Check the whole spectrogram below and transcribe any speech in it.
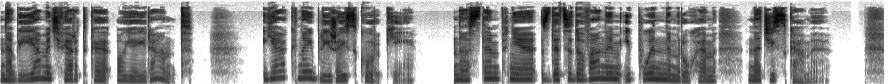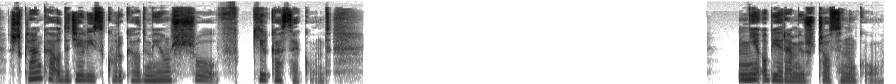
Nabijamy ćwiartkę o jej rand, jak najbliżej skórki. Następnie zdecydowanym i płynnym ruchem naciskamy. Szklanka oddzieli skórkę od miąższu w kilka sekund. Nie obieram już czosnku.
